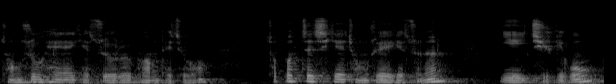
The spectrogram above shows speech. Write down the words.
정수해의 개수를 구하면 되죠. 첫 번째 식의 정수해의 개수는 2H6이고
